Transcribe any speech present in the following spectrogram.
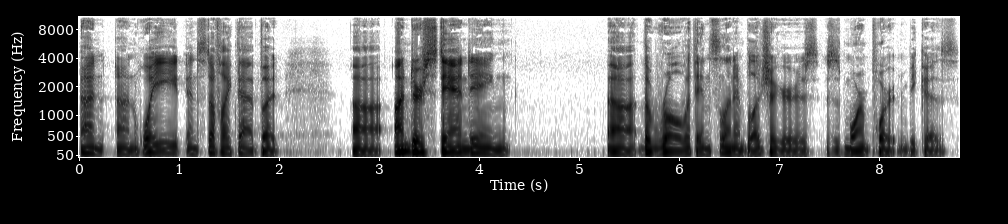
on on weight and stuff like that. But uh, understanding uh, the role with insulin and blood sugar is, is more important because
